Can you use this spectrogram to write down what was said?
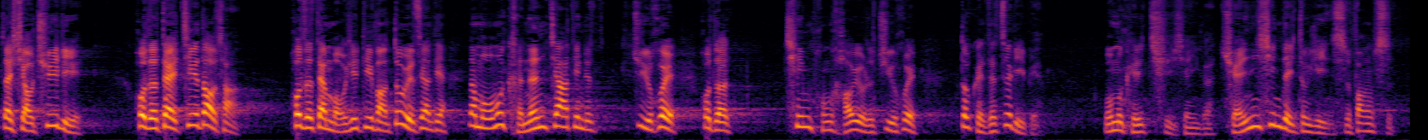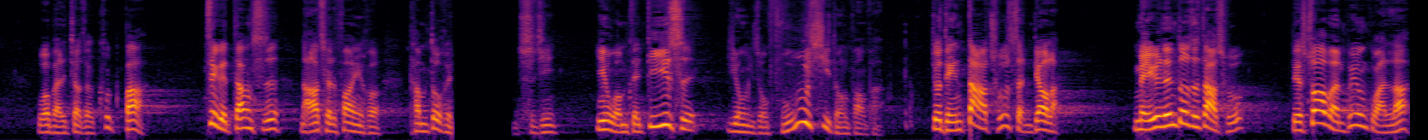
在小区里，或者在街道上，或者在某些地方都有这样店，那么我们可能家庭的聚会或者亲朋好友的聚会，都可以在这里边。我们可以体现一个全新的一种饮食方式，我把它叫做 Cook Bar。这个当时拿出来放以后，他们都很吃惊，因为我们在第一次用一种服务系统的方法，就等于大厨省掉了，每个人都是大厨，对，刷碗不用管了，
